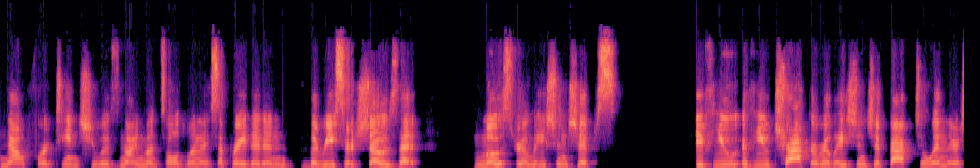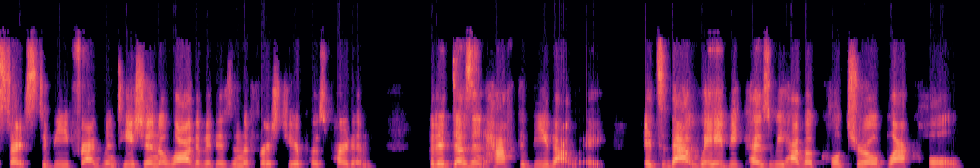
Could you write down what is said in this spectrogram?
now 14. She was nine months old when I separated. And the research shows that most relationships if you if you track a relationship back to when there starts to be fragmentation a lot of it is in the first year postpartum but it doesn't have to be that way. It's that way because we have a cultural black hole.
